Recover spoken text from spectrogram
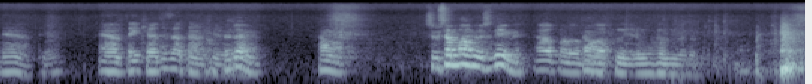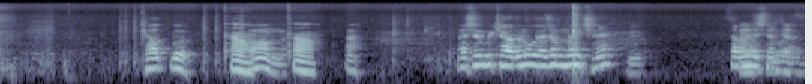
Ne yaptı ya? En alttaki kağıdı zaten atıyorum. Öyle mi? Tamam. Şimdi sen bakmıyorsun değil mi? Yapma Tamam. bakmıyorum. bakmıyorum. Kağıt bu. Tamam. Tamam mı? Tamam. Ben şimdi bu kağıdımı koyacağım bunların içine. Sen bunun içine koyacaksın.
